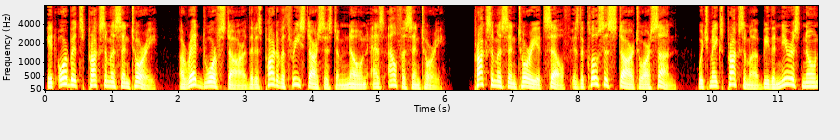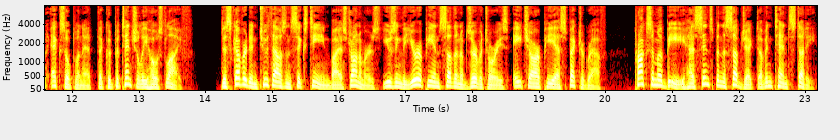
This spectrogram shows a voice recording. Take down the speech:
It orbits Proxima Centauri, a red dwarf star that is part of a three-star system known as Alpha Centauri. Proxima Centauri itself is the closest star to our Sun, which makes Proxima b the nearest known exoplanet that could potentially host life. Discovered in 2016 by astronomers using the European Southern Observatory's HARPS spectrograph, Proxima b has since been the subject of intense study.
